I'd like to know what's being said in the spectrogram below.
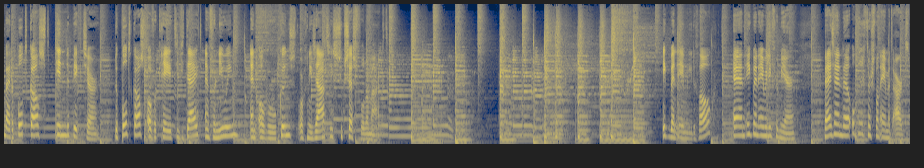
bij de podcast In the Picture. De podcast over creativiteit en vernieuwing en over hoe kunst organisaties succesvoller maakt. Ik ben Emily de Valk. En ik ben Emily Vermeer. Wij zijn de oprichters van Aim Art.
